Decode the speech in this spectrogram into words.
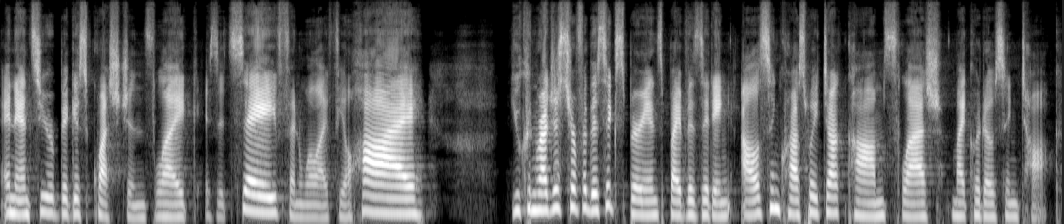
and answer your biggest questions like is it safe and will I feel high? You can register for this experience by visiting allisoncrossway.com slash microdosing talk.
